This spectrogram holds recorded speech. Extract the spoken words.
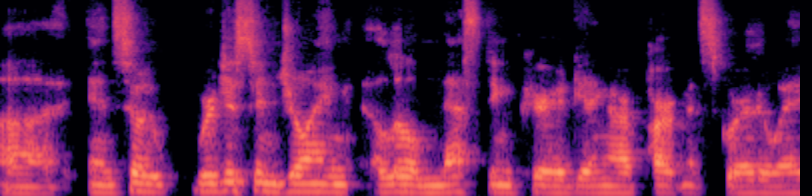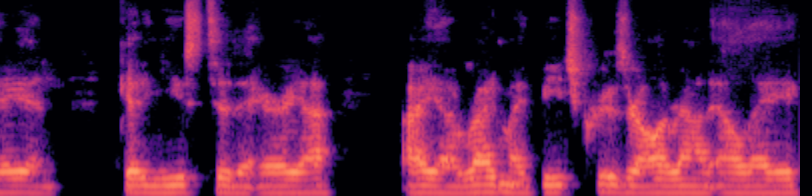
Uh, and so we're just enjoying a little nesting period, getting our apartment squared away and getting used to the area. I uh, ride my beach cruiser all around LA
